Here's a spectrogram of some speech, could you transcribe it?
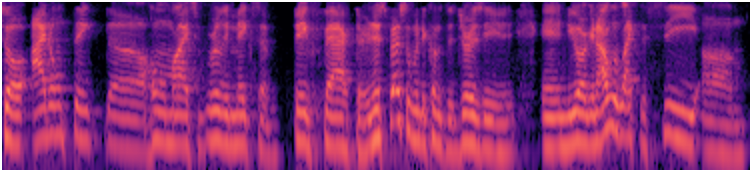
So I don't think the home ice really makes a big factor, and especially when it comes to Jersey and New York. And I would like to see um,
